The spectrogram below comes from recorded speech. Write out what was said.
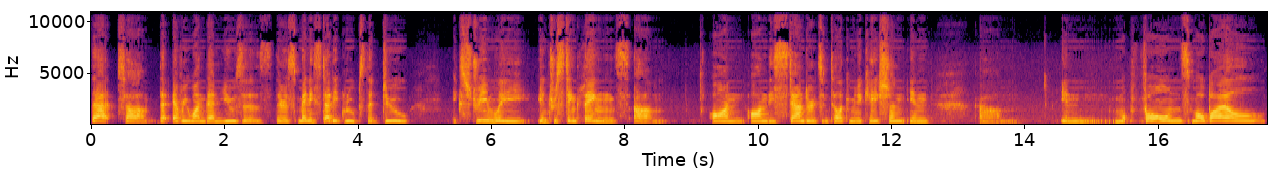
that um, that everyone then uses. There's many study groups that do extremely interesting things um, on on these standards in telecommunication in um, in mo- phones, mobile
